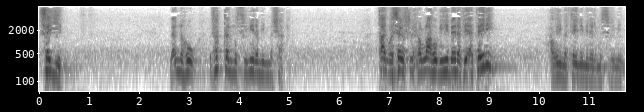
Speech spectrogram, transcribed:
سيد. لأنه فك المسلمين من مشاكل. قال وسيصلح الله به بين فئتين عظيمتين من المسلمين.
